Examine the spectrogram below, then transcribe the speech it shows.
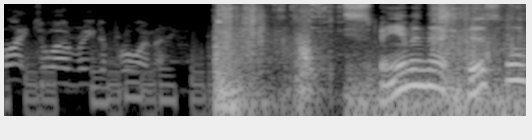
Fight to earn redeployment. Spamming that pistol?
